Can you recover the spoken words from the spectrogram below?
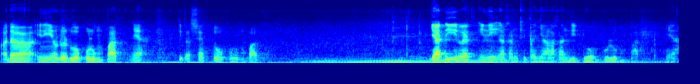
ada ininya udah 24 ya kita set 24 jadi LED ini akan kita nyalakan di 24 ya.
